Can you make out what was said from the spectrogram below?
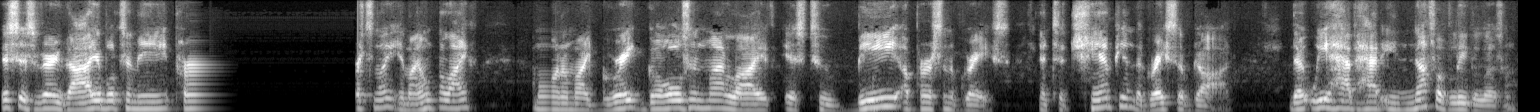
this is very valuable to me personally in my own life. One of my great goals in my life is to be a person of grace and to champion the grace of God. That we have had enough of legalism.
